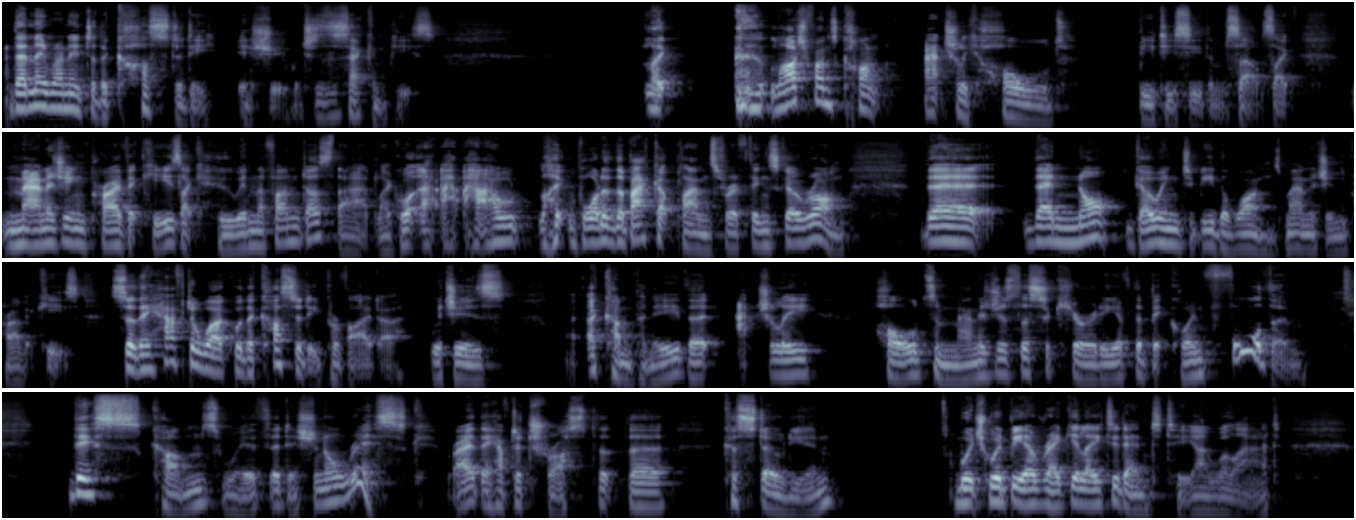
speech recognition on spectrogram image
then they run into the custody issue, which is the second piece. Like, large funds can't actually hold BTC themselves. Like, managing private keys, like who in the fund does that? Like, what, how, like, what are the backup plans for if things go wrong? They're they're not going to be the ones managing the private keys, so they have to work with a custody provider, which is a company that actually holds and manages the security of the Bitcoin for them. This comes with additional risk, right? They have to trust that the custodian, which would be a regulated entity, I will add,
